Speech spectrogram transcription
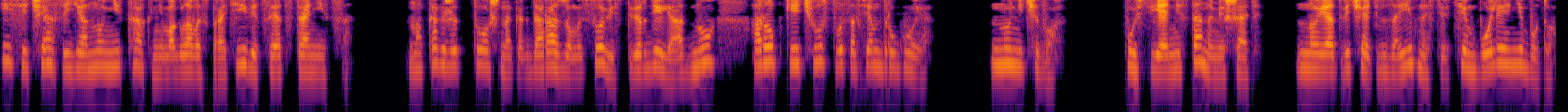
и сейчас я ну никак не могла воспротивиться и отстраниться. Но как же тошно, когда разум и совесть твердили одно, а робкие чувства совсем другое. Ну ничего. Пусть я не стану мешать, но и отвечать взаимностью тем более не буду.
